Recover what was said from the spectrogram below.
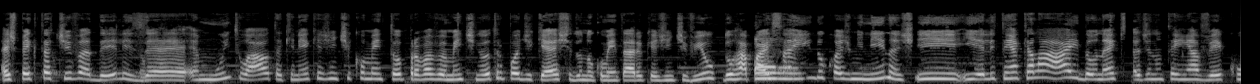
A expectativa deles é, é muito alta, que nem a que a gente comentou provavelmente em outro podcast do documentário que a gente viu, do rapaz É. saindo com as meninas e, e ele tem aquela idol, né? Que não tem a ver com,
